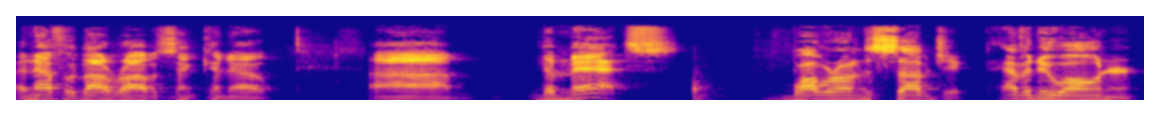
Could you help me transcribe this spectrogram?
enough about Robinson Cano. Um, the Mets, while we're on the subject, have a new owner,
